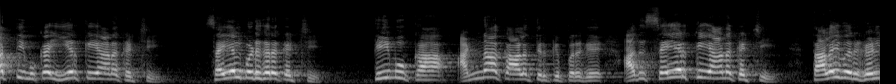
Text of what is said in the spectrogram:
அதிமுக இயற்கையான கட்சி. செயல்படுகிற கட்சி. திமுக அண்ணா காலத்திற்கு பிறகு அது செயற்கையான கட்சி. தலைவர்கள்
